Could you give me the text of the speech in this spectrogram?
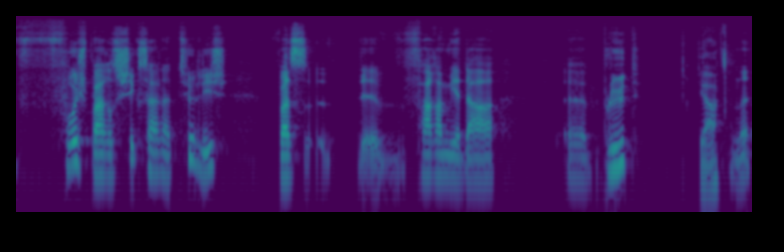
furchtbares Schicksal, natürlich, was äh, Faramir da äh, blüht. Ja. Ne?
